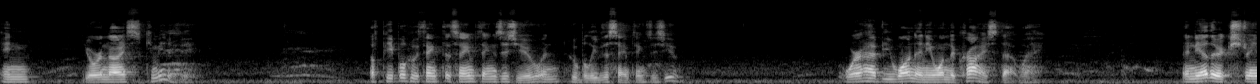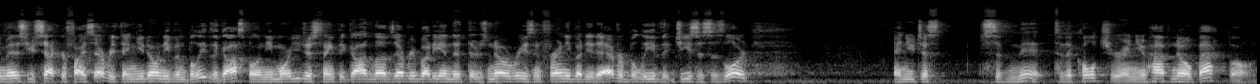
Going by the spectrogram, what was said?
in your nice community of people who think the same things as you and who believe the same things as you? Where have you won anyone to Christ that way? And the other extreme is you sacrifice everything. You don't even believe the gospel anymore. You just think that God loves everybody and that there's no reason for anybody to ever believe that Jesus is Lord and you just submit to the culture and you have no backbone.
